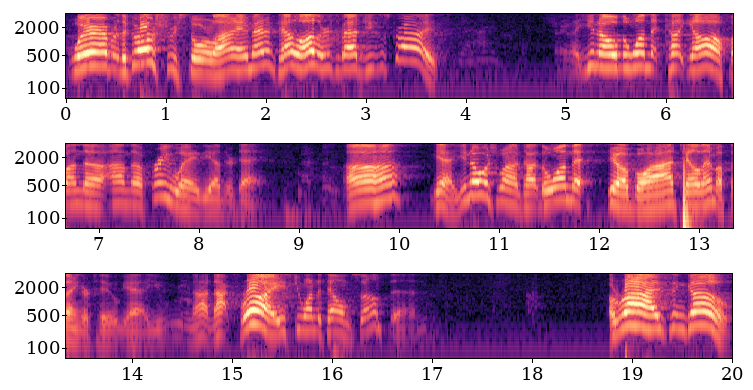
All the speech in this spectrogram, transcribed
wherever, the grocery store line, amen, and tell others about Jesus Christ. You know, the one that cut you off on the on the freeway the other day. Uh huh. Yeah, you know which one I'm talking. The one that, you know, boy, I tell them a thing or two. Yeah, you not not Christ. You want to tell them something. Arise and go.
